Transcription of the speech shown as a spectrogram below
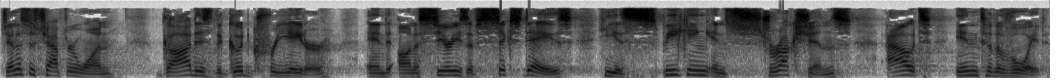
Genesis chapter 1, God is the good creator and on a series of six days, he is speaking instructions out into the void.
